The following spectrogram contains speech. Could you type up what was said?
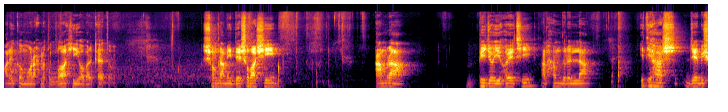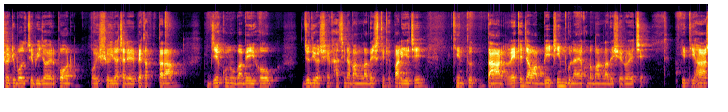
আলাইকুম রহমতুল্লাহি ওবরকাত সংগ্রামী দেশবাসী, আমরা বিজয়ী হয়েছি, আলহামদুলিল্লাহ। ইতিহাস যে বিষয়টি বলছে বিজয়ের পর, ওই স্বৈরাচারের পেতাত্তারা যে কোনোভাবেই হোক, যদিও শেখ হাসিনা বাংলাদেশ থেকে পালিয়েছে, কিন্তু তার রেখে যাওয়া বি টিমগুলো এখনও বাংলাদেশে রয়েছে। ইতিহাস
